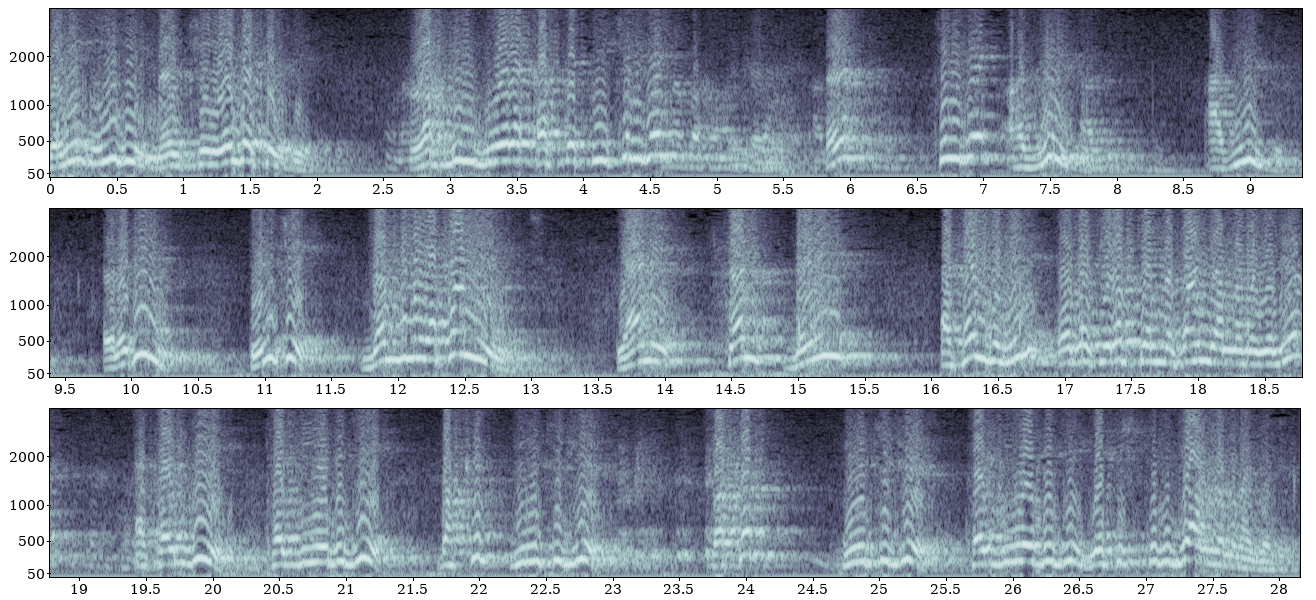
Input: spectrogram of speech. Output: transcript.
Beni iyi bir mevkiye getirdi. Rabbim diyerek kastettiği kimdi? He? Kimdi? Aziz. Azizdi. Öyle değil mi? Dedi ki ben bunu yapamıyorum. Yani sen benim efendimin oradaki Rab kelimesi hangi anlama geliyor? Efendi, terbiye edici, bakıp büyütücü, bakıp büyütücü, terbiye edici, yetiştirici anlamına geliyor.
